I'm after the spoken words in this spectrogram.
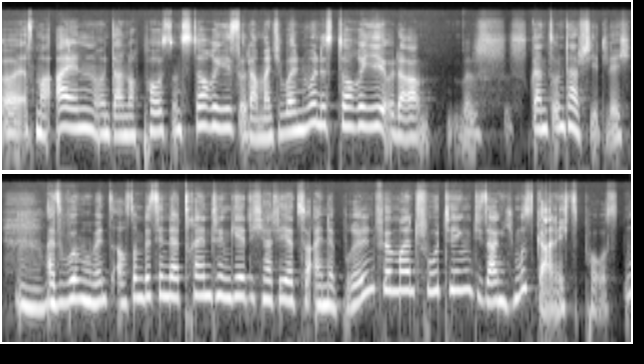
äh, erstmal ein und dann noch Posts und Stories oder manche wollen nur eine Story oder es ist ganz unterschiedlich. Also wo im Moment auch so ein bisschen der Trend hingeht. Ich hatte jetzt so eine Brillenfirma ein Shooting, die sagen, ich muss gar nichts posten,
